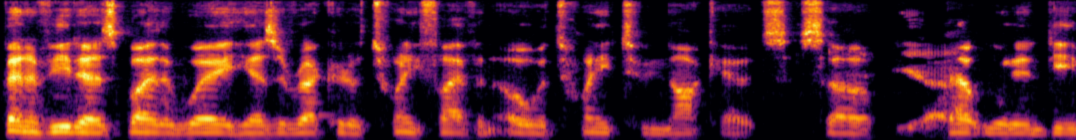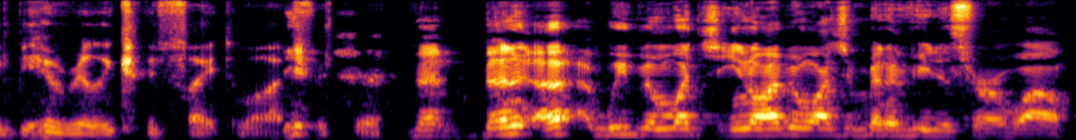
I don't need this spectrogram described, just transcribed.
Benavidez, by the way, he has a record of 25 and 0 with 22 knockouts. So Yeah. that would indeed be a really good fight to watch Yeah. for sure. Ben, ben uh, we've been watching. You know, I've been watching Benavidez for a while.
